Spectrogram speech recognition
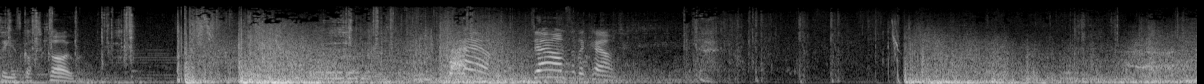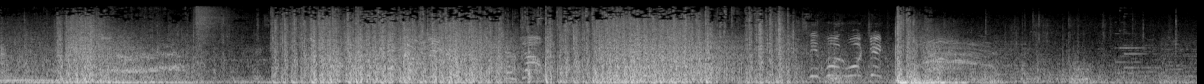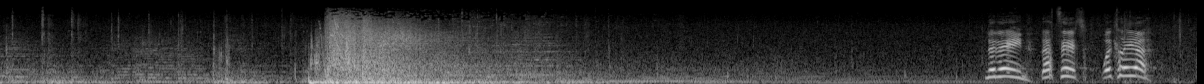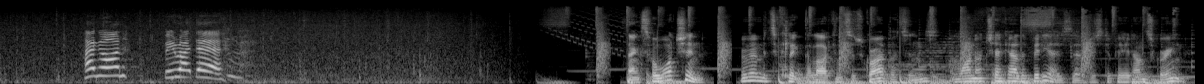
APC has got to go. Bam! Down for the count. Down! C4, watch it! Nadine, that's it. We're clear. Hang on. Be right there. Thanks for watching. Remember to click the like and subscribe buttons and why not check out the videos that have just appeared on screen.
